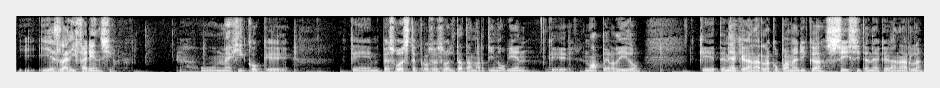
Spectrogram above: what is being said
y es la diferencia. Un México que que empezó este proceso del Tata Martino bien, que no ha perdido, que tenía que ganar la Copa América, sí, sí tenía que ganarla,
